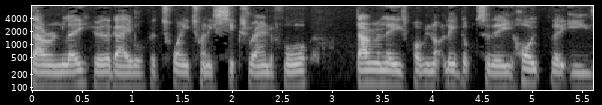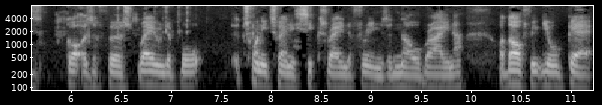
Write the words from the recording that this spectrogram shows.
Darron Lee, who they gave up a 2026 rounder for. Darron Lee's probably not lived up to the hype that he's got as a first rounder, but a 2026 rounder for him is a no brainer. I don't think you'll get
